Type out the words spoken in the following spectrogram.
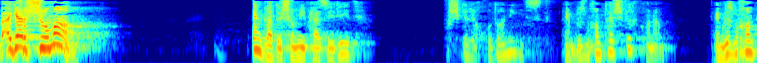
و اگر شما اینقدرشو میپذیرید مشکل خدا نیست. امروز می‌خوام تشویق کنم. امروز می‌خوام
